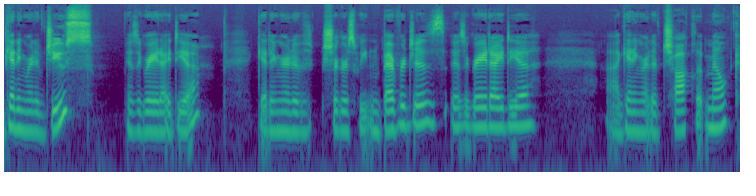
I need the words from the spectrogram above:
getting rid of juice is a great idea. Getting rid of sugar sweetened beverages is a great idea. Uh, getting rid of chocolate milk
